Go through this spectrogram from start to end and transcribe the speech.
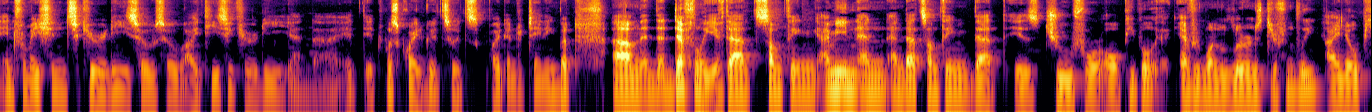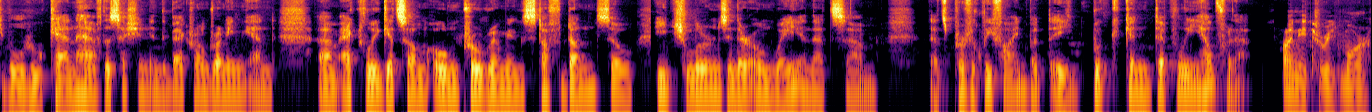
information security, so so IT security, and uh, it it was quite good. So it's quite entertaining. But um, definitely, if that's something, I mean, and and that's something that is true for all people. Everyone learns differently. I know people who can have the session in the background running and um, actually get some own programming stuff done. So each learns in their own way, and that's um, that's perfectly fine. But a book can definitely help for that. I need to read more.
